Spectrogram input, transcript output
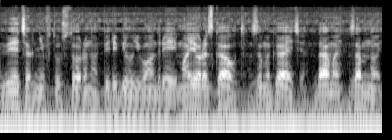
«Ветер не в ту сторону», — перебил его Андрей. «Майор и скаут, замыкайте. Дамы, за мной».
